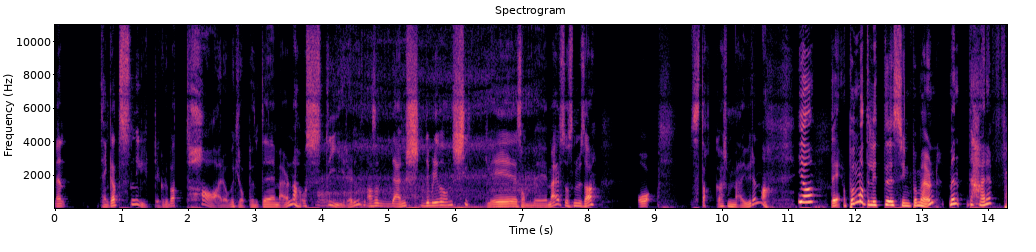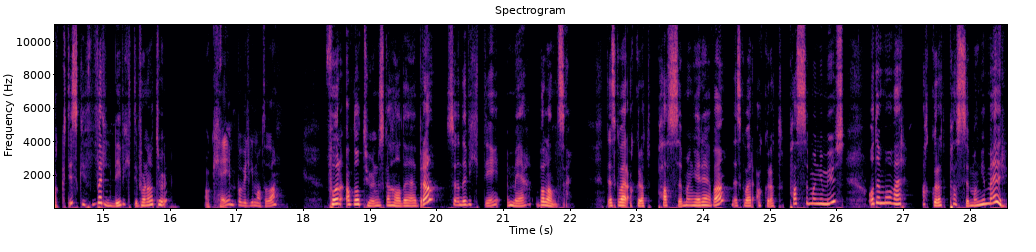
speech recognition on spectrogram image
Men tenk at snylteklubba tar over kroppen til mauren da, og styrer den. Altså, det, en, det blir jo en skikkelig zombiemaur, sånn som du sa. Og stakkars mauren, da. Ja, det er på en måte litt eh, synd på mauren, men det her er faktisk veldig viktig for naturen. Ok, på hvilken måte da? For at naturen skal ha det bra, så er det viktig med balanse. Det skal være akkurat passe mange rever, det skal være akkurat passe mange mus, og det må være akkurat passe mange maur.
